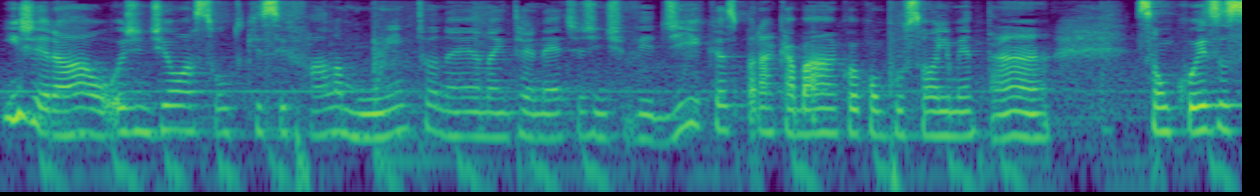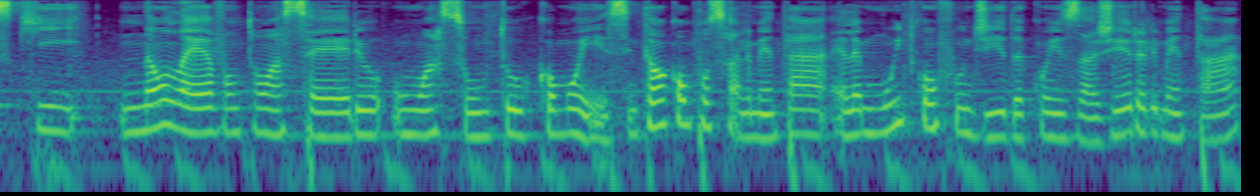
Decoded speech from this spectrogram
Em geral, hoje em dia é um assunto que se fala muito, né? Na internet a gente vê dicas para acabar com a compulsão alimentar. São coisas que não levam tão a sério um assunto como esse. Então, a compulsão alimentar ela é muito confundida com exagero alimentar.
